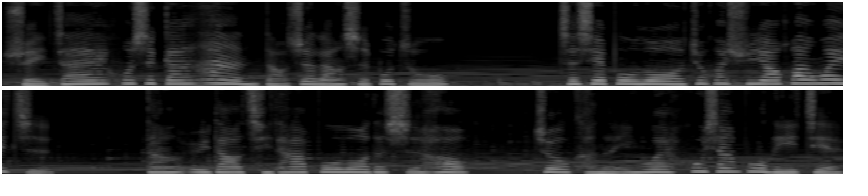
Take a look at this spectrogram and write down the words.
水灾或是干旱导致粮食不足，这些部落就会需要换位置。当遇到其他部落的时候，就可能因为互相不理解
